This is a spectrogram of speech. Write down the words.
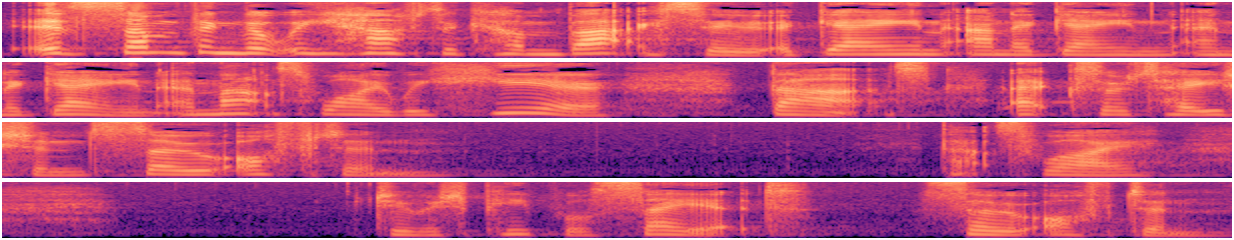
It's something that we have to come back to again and again and again. And that's why we hear that exhortation so often. That's why Jewish people say it so often.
